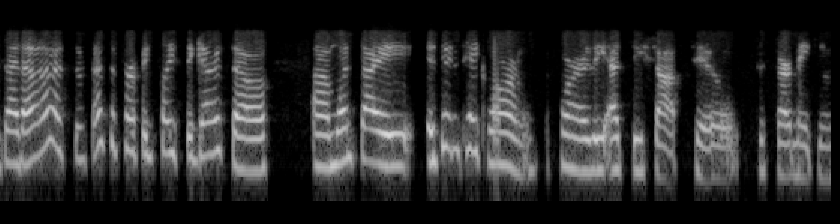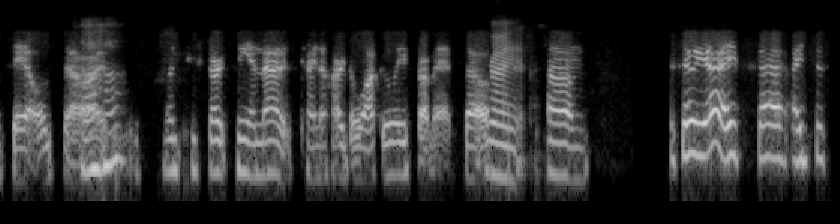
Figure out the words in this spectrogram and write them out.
I thought oh, that's, a, that's a perfect place to go so um once i it didn't take long for the etsy shop to to start making sales so Uh-huh. once you start seeing that it's kind of hard to walk away from it so Right. um, so yeah, it's uh, I just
